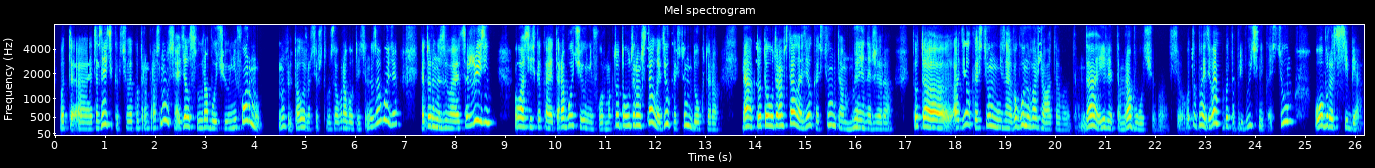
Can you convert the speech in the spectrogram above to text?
Вот э, это, знаете, как человек утром проснулся, одел свою рабочую униформу, ну, предположим себе, что вы работаете на заводе, который называется «Жизнь», у вас есть какая-то рабочая униформа, кто-то утром встал, одел костюм доктора, да, кто-то утром встал, одел костюм там менеджера, кто-то одел костюм, не знаю, вагоновожатого, там, да, или там рабочего, все. Вот тут мы одеваем какой-то привычный костюм, образ себя.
